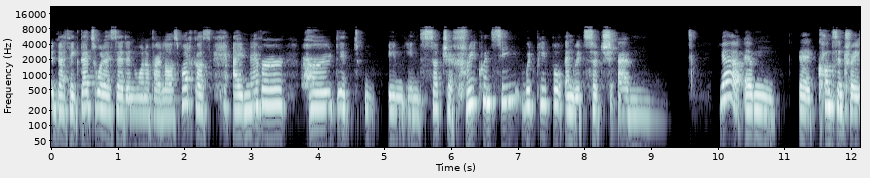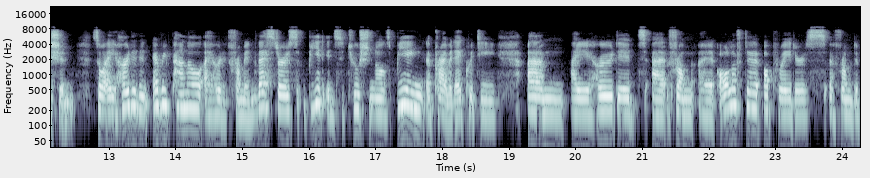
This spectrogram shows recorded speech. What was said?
and I think that's what I said in one of our last podcasts. I never heard it in in such a frequency with people and with such um, yeah um, uh, concentration. So I heard it in every panel. I heard it from investors, be it institutionals, being a private equity. Um, I heard it uh, from uh, all of the operators, uh, from the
